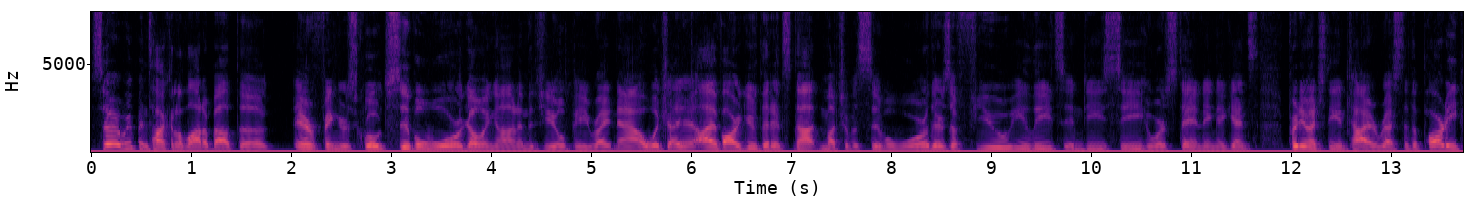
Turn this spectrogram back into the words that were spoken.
So we've been talking a lot about the air fingers quote civil war going on in the GOP right now, which I, have argued that it's not much of a civil war. There's a few elites in D.C. who are standing against pretty much the entire rest of the party,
